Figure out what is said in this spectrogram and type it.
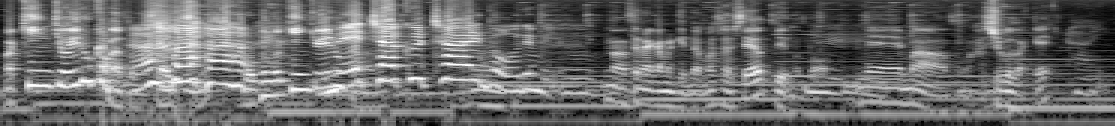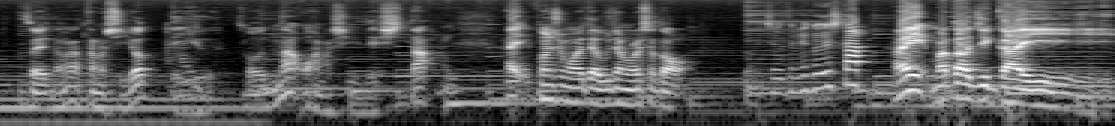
まあ、近況いるかなと、最近。僕の近況いるかな。めちゃくちゃどうでもいい、うん。まあ、背中の筋トレマスターしたよっていうのと、うん。で、まあ、その、はしご酒、はいそういうのが楽しいよっていう、そんなお話でした。はい、今週もお相手は部長の森下と、部長とべこでした。はい、また次回。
